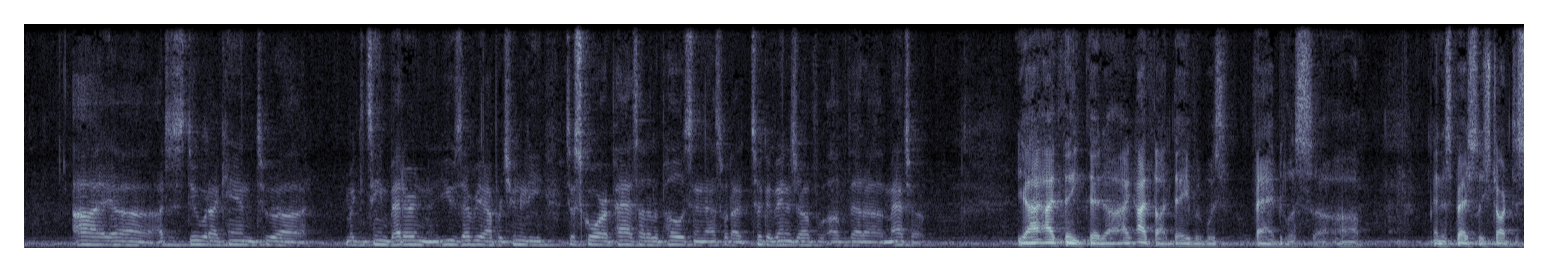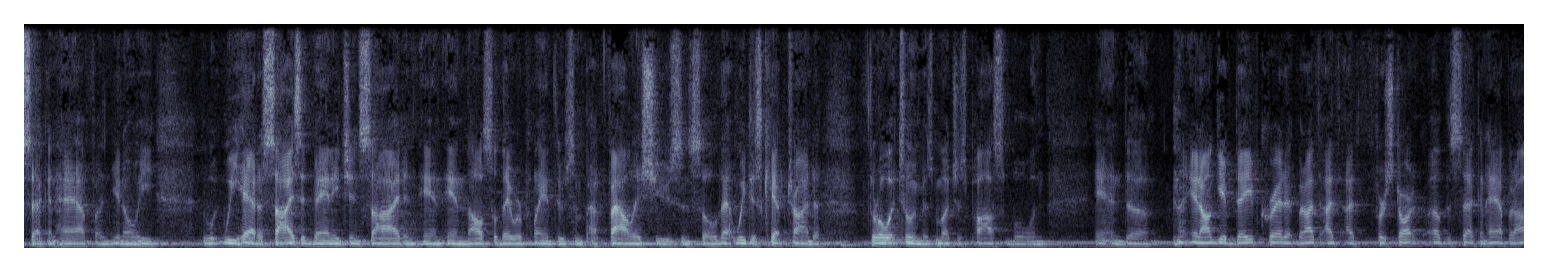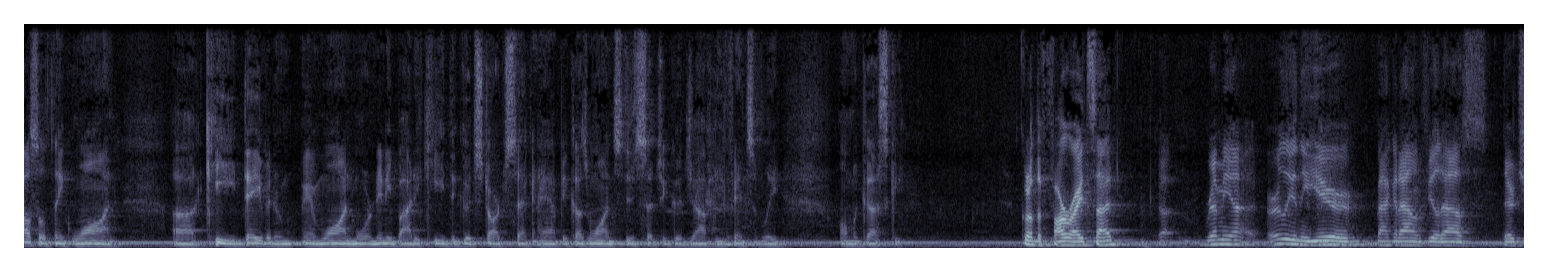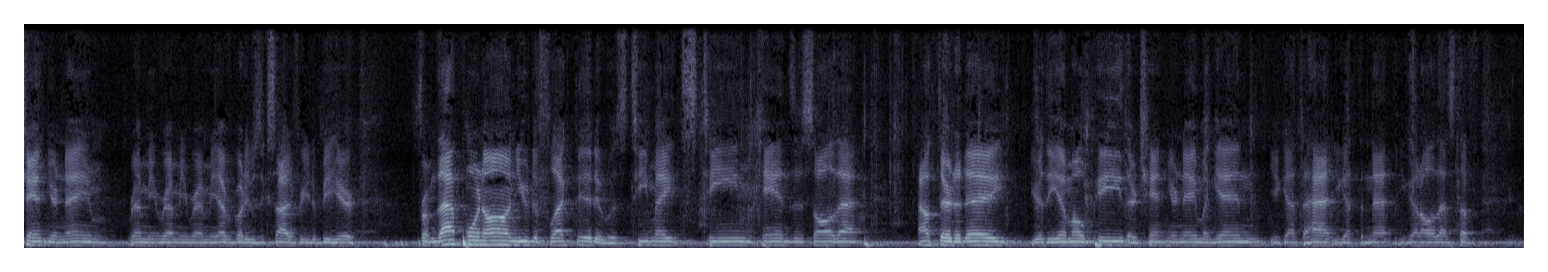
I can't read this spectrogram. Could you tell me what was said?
I, uh, I just do what I can to uh, make the team better and use every opportunity to score a pass out of the post, and that's what I took advantage of of that uh, matchup. Yeah, I think that uh, I, I thought David was fabulous, uh, uh, and especially start the second half. And you know, he we had a size advantage inside, and, and, and also they were playing through some foul issues, and so that we just kept trying to throw it to him as much as possible. And and uh, and I'll give Dave credit, but I, I, I, for start of the second half, but I also think Juan uh, keyed David and, and Juan more than anybody keyed the good start second half because Juan's did such a good job defensively on McGusty. Go to the far right side. Uh, Remy, uh, early in the year, back at Allen Fieldhouse, they're chanting your name, Remy, Remy, Remy. Everybody was excited for you to be here. From that point on, you deflected. It was teammates, team, Kansas, all that. Out there today, you're the MOP. They're chanting your name again. You got the hat, you got the net, you got all that stuff.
